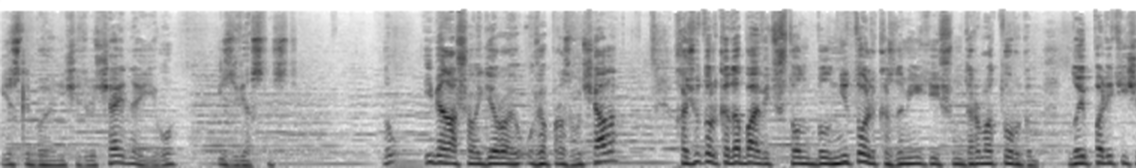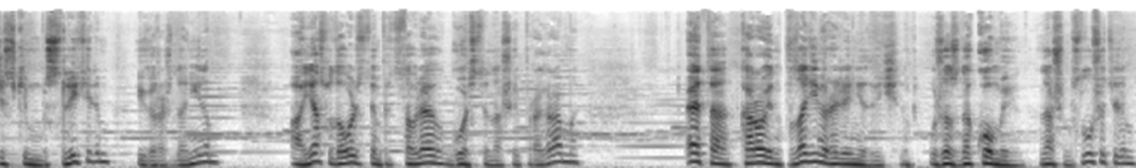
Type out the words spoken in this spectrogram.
если бы не чрезвычайная его известность». Ну, имя нашего героя уже прозвучало. Хочу только добавить, что он был не только знаменитейшим драматургом, но и политическим мыслителем и гражданином. А я с удовольствием представляю гостя нашей программы. Это Коровин Владимир Леонидович, уже знакомый нашим слушателям,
